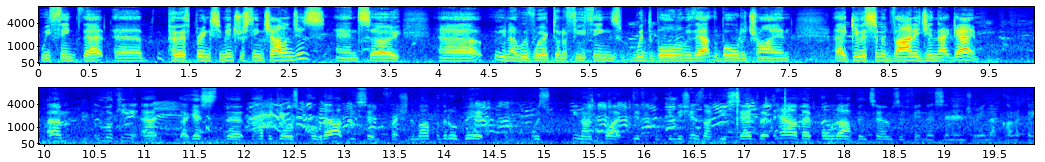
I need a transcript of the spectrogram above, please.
we think that uh, Perth brings some interesting challenges, and so uh, you know we've worked on a few things with the ball and without the ball to try and uh, give us some advantage in that game. Um, I guess the Happy Girls pulled up. You said freshen them up a little bit. It was you know quite difficult conditions, like you said. But how they pulled up in terms of fitness and injury and that kind of thing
